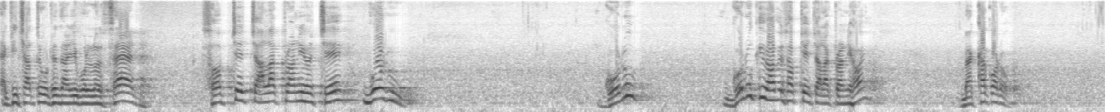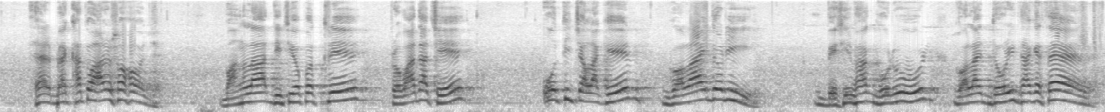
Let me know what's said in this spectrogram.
একটি ছাত্র উঠে দাঁড়িয়ে বলল, স্যার, সবচেয়ে চালাক প্রাণী হচ্ছে গরু। গরু? গরু কীভাবে সবচেয়ে চালাক প্রাণী হয়? ব্যাখ্যা করো। স্যার, ব্যাখ্যা তো আরও সহজ। বাংলা দ্বিতীয় পত্রে প্রবাদ আছে, অতি চালাকের গলায় দড়ি। বেশিরভাগ গরুর গলায় দড়ি থাকে, স্যার।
